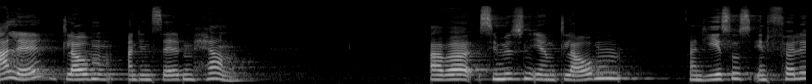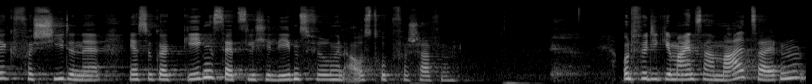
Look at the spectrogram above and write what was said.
Alle glauben an denselben Herrn, aber sie müssen ihrem Glauben an Jesus in völlig verschiedene, ja sogar gegensätzliche Lebensführungen Ausdruck verschaffen. Und für die gemeinsamen Mahlzeiten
